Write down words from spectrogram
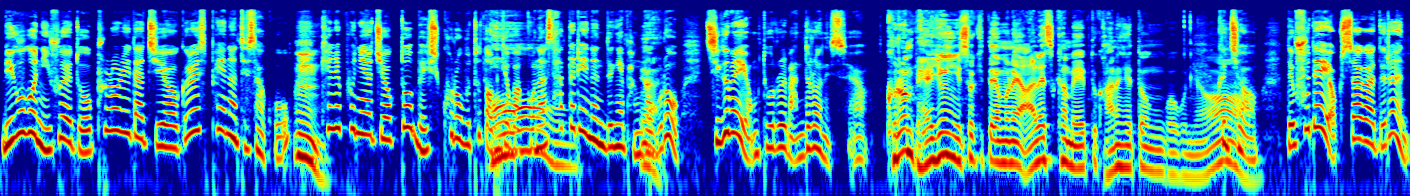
미국은 이후에도 플로리다 지역을 스페인한테 사고 음. 캘리포니아 지역도 멕시코로부터 넘겨받거나 오. 사들이는 등의 방법으로 지금의 영토를 만들어냈어요. 그런 배경이 있었기 때문에 알래스카 매입도 가능했던 거군요. 그렇죠. 근데 후대 역사가들은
